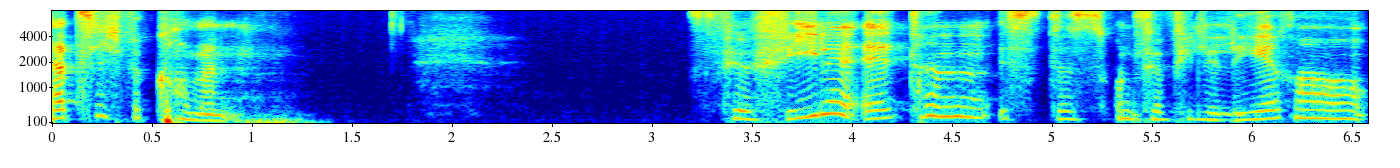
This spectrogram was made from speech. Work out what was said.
Herzlich willkommen. Für viele Eltern ist es und für viele Lehrer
